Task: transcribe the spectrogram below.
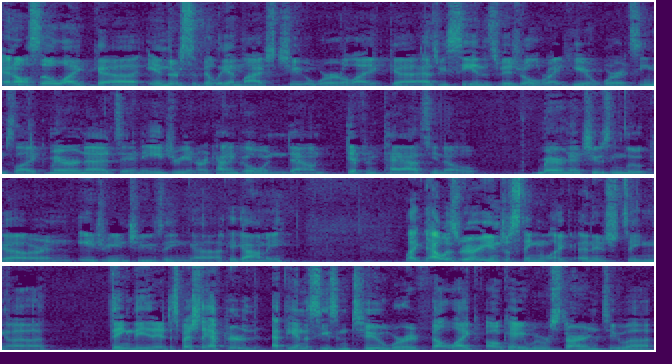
and also like uh, in their civilian lives too, where like uh, as we see in this visual right here, where it seems like Marinette and Adrien are kind of going down different paths. You know, Marinette choosing Luka, or and Adrien choosing uh, Kagami. Like that was very interesting. Like an interesting uh, thing they did, especially after at the end of season two, where it felt like okay, we were starting to uh,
